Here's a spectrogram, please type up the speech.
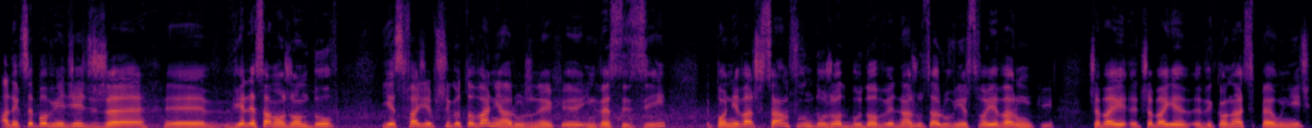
ale chcę powiedzieć, że y, wiele samorządów jest w fazie przygotowania różnych y, inwestycji, ponieważ sam fundusz odbudowy narzuca również swoje warunki. Trzeba je, trzeba je wykonać, spełnić.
